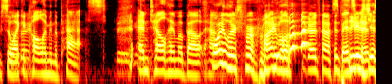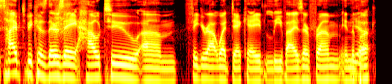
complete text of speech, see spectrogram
so I could call him in the past and tell him about how. Spoilers for Arrival if you guys haven't seen Spencer's it. just hyped because there's a how to um, figure out what decade Levi's are from in the Yeah. book.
